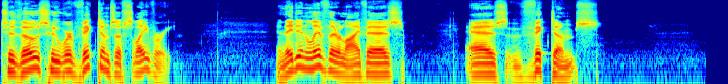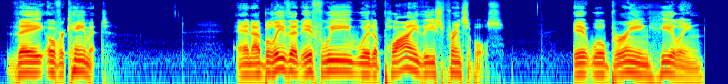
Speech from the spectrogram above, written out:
to those who were victims of slavery. And they didn't live their life as as victims. They overcame it. And I believe that if we would apply these principles, it will bring healing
